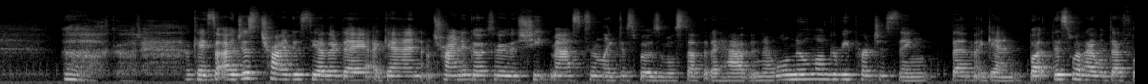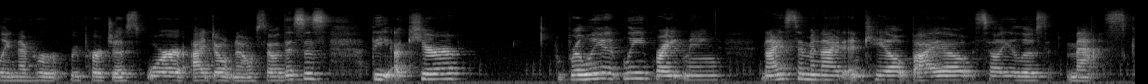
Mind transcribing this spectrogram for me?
oh god Okay, so I just tried this the other day. Again, I'm trying to go through the sheet masks and like disposable stuff that I have and I will no longer be purchasing them again. But this one I will definitely never repurchase or I don't know. So this is the Acure Brilliantly Brightening Niacinamide and Kale Bio Cellulose Mask.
